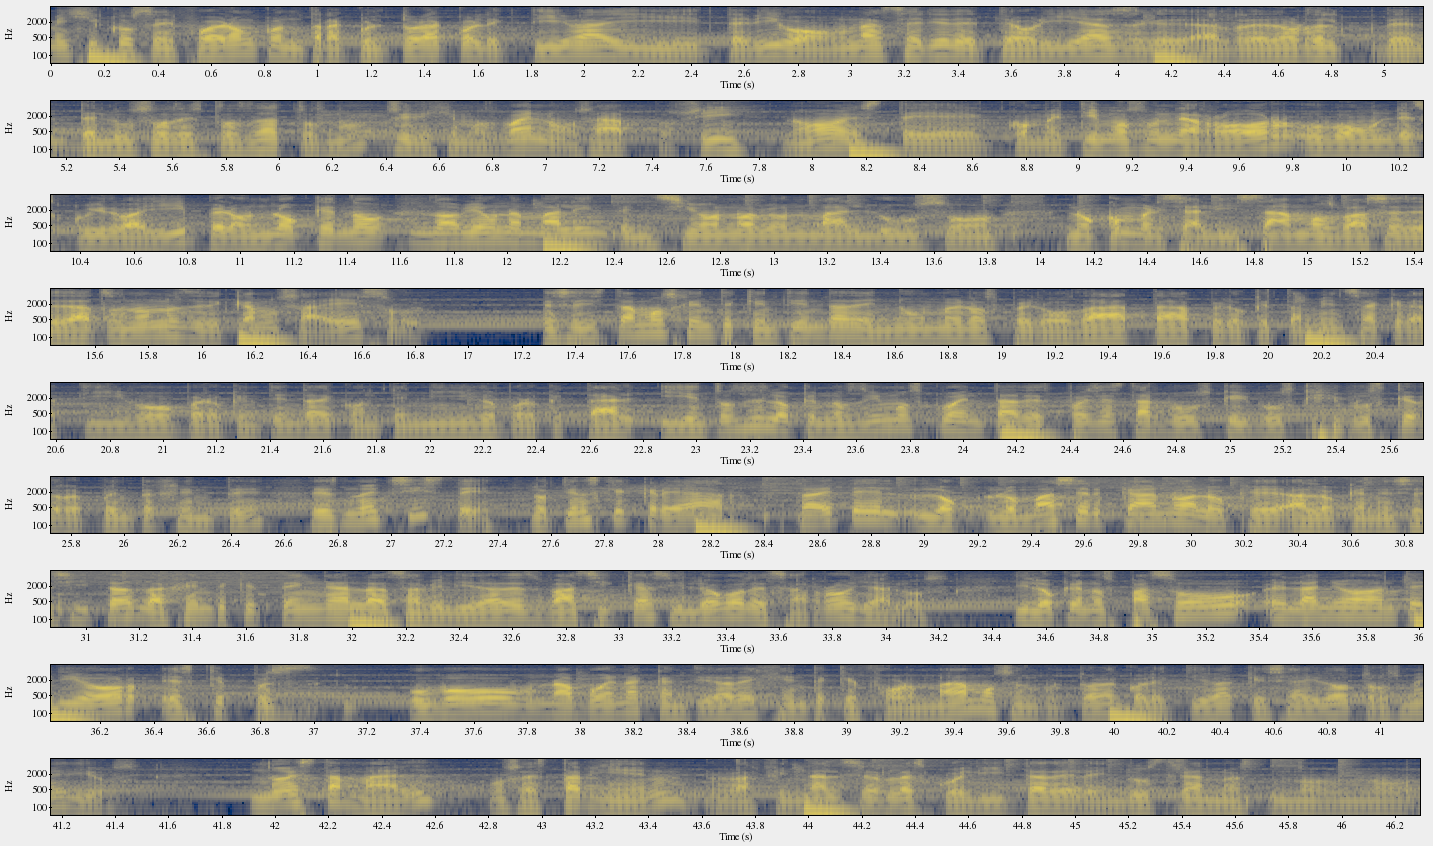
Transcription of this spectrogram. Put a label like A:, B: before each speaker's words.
A: México se fueron contra cultura colectiva y te digo, una serie de teorías alrededor del, uso de estos datos, ¿no? Y dijimos, bueno, o sea, pues sí, ¿no? Este, cometimos un error, hubo un descuido ahí, pero no que no, no había una mala intención, no había un mal uso, no comercializamos bases de datos, no nos dedicamos a eso. Necesitamos gente que entienda de números, pero data, pero que también sea creativo, pero que entienda de contenido, pero que tal. Y entonces lo que nos dimos cuenta después de estar busque y busque y busque de repente gente es no existe, lo tienes que crear. Tráete lo, más cercano a lo, que, a lo que necesitas, la gente que tenga las habilidades básicas y luego desarrollalos. Y lo que nos pasó el año anterior es que pues hubo una buena cantidad de gente que formamos en cultura colectiva que se ha ido a otros medios no está mal, o sea, está bien, al final ser la escuelita de la industria no,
